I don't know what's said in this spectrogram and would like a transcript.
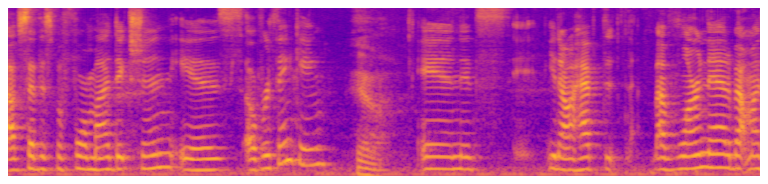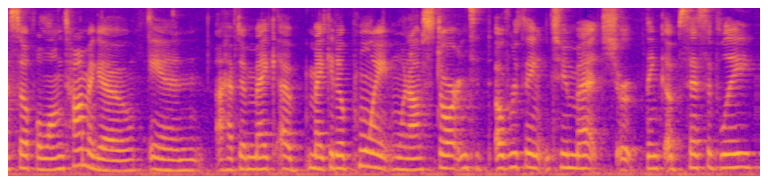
I've said this before my addiction is overthinking. Yeah. and it's you know i have to i've learned that about myself a long time ago and i have to make a make it a point when i'm starting to overthink too much or think obsessively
